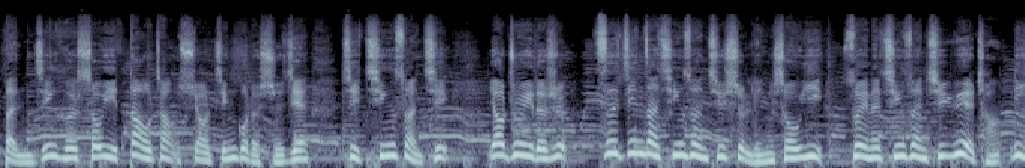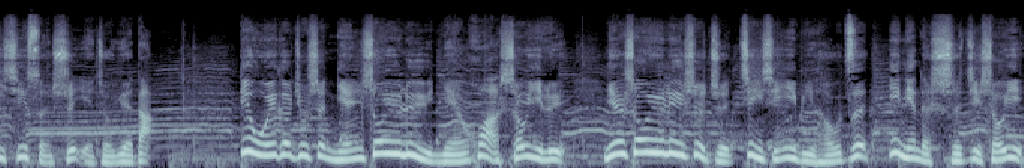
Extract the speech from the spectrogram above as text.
本金和收益到账需要经过的时间，即清算期。要注意的是，资金在清算期是零收益，所以呢，清算期越长，利息损失也就越大。第五一个就是年收益率与年化收益率。年收益率是指进行一笔投资一年的实际收益，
